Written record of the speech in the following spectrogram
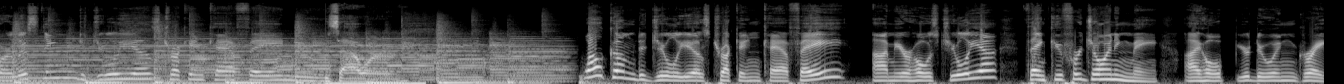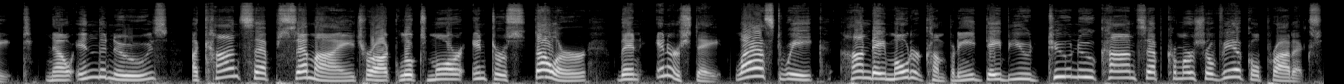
are listening to Julia's Trucking Cafe News Hour. Welcome to Julia's Trucking Cafe. I'm your host, Julia. Thank you for joining me. I hope you're doing great. Now, in the news, a concept semi truck looks more interstellar than interstate. Last week, Hyundai Motor Company debuted two new concept commercial vehicle products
